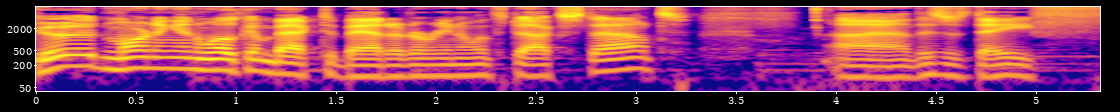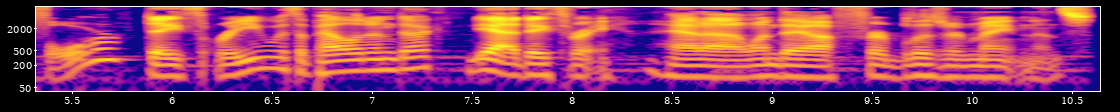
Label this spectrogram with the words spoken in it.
Good morning and welcome back to Bad at Arena with Doc Stout. Uh, this is day four, day three with the Paladin deck. Yeah, day three. Had uh, one day off for Blizzard maintenance.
